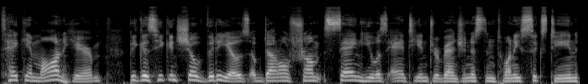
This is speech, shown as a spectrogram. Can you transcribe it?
take him on here because he can show videos of Donald Trump saying he was anti interventionist in 2016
